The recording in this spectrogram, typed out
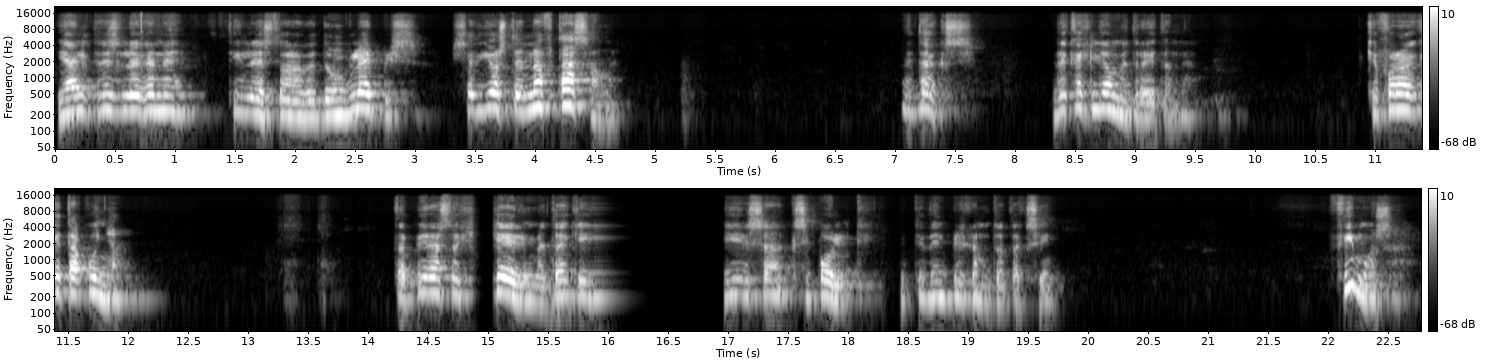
Οι άλλοι τρεις λέγανε, τι λες τώρα, δεν τον βλέπεις; Σε δυο στενά φτάσαμε. Εντάξει, δέκα χιλιόμετρα ήτανε. Και φοράγα και τα κούνια. Τα πήρα στο χέρι μετά και γύρισα ξυπόλυτη, γιατί δεν υπήρχαν τα ταξί. Θύμωσα.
